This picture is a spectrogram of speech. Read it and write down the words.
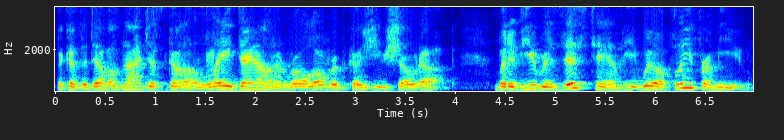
Because the devil's not just going to lay down and roll over because you showed up. But if you resist him, he will flee from you.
